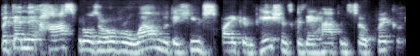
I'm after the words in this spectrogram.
but then the hospitals are overwhelmed with a huge spike in patients because they happen so quickly.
